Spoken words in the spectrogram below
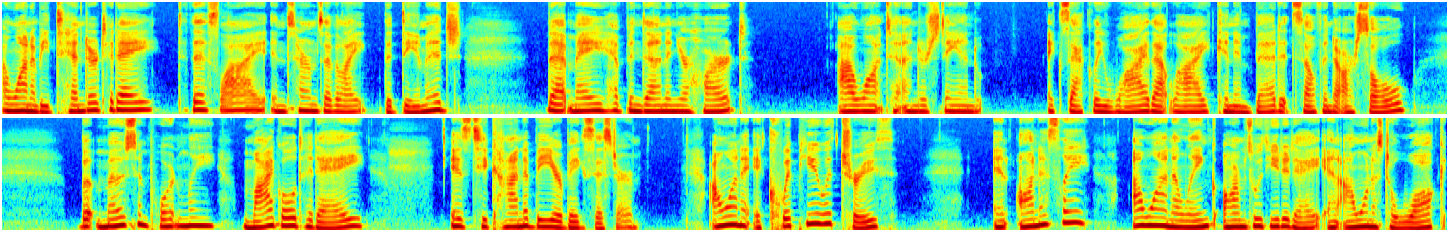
I want to be tender today to this lie in terms of like the damage that may have been done in your heart. I want to understand exactly why that lie can embed itself into our soul. But most importantly, my goal today is to kind of be your big sister. I want to equip you with truth. And honestly, I want to link arms with you today and I want us to walk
